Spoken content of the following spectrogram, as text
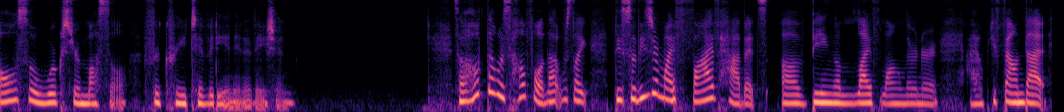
also works your muscle for creativity and innovation. So I hope that was helpful. That was like, so these are my five habits of being a lifelong learner. I hope you found that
